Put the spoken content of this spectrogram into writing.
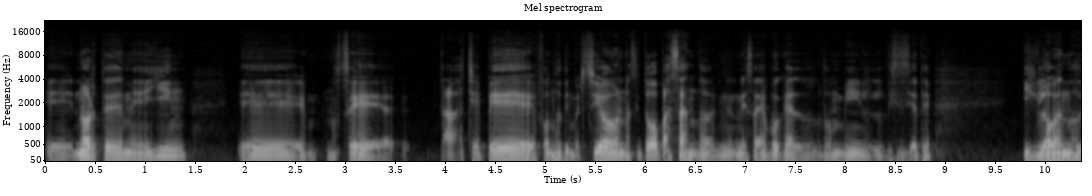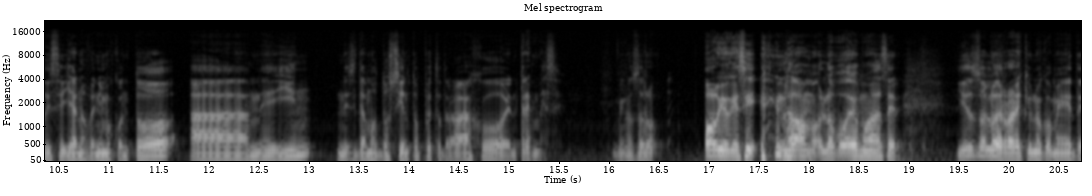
eh, norte de Medellín. Eh, no sé, estaba HP, fondos de inversión, así todo pasando en, en esa época, el 2017. Y Globan nos dice, ya nos venimos con todo a Medellín, necesitamos 200 puestos de trabajo en tres meses. Y nosotros, obvio que sí, lo, vamos- lo podemos hacer. Y esos son los errores que uno comete,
